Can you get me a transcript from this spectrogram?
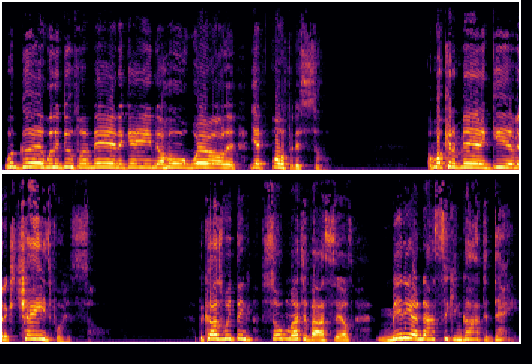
What good will it do for a man to gain the whole world and yet forfeit his soul? What can a man give in exchange for his soul? Because we think so much of ourselves, many are not seeking God today.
